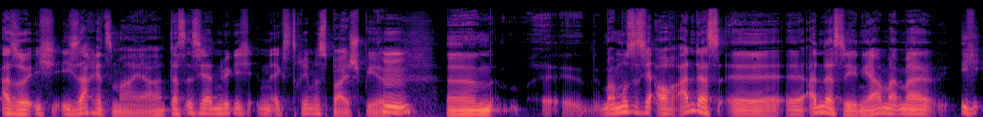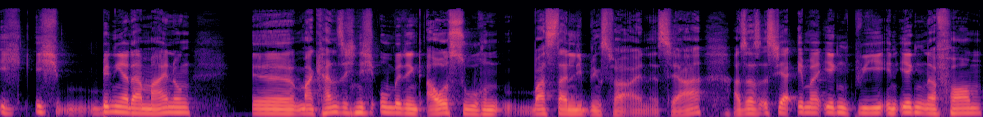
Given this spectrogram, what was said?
also ich, ich sag jetzt mal, ja, das ist ja wirklich ein extremes Beispiel. Ähm, äh, man muss es ja auch anders, äh, äh, anders sehen, ja. Man, mal, ich, ich, ich bin ja der Meinung, äh, man kann sich nicht unbedingt aussuchen, was dein Lieblingsverein ist, ja. Also das ist ja immer irgendwie in irgendeiner Form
